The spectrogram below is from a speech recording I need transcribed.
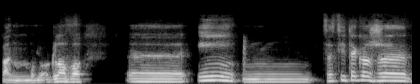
Pan mówił o i mm, z racji tego, że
